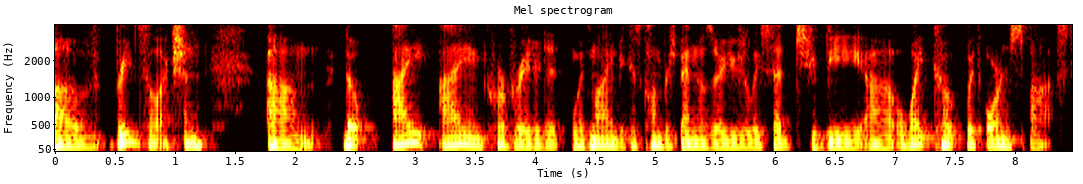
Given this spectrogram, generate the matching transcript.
of breed selection. Um, though I I incorporated it with mine because Clumber Spaniels are usually said to be uh, a white coat with orange spots,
